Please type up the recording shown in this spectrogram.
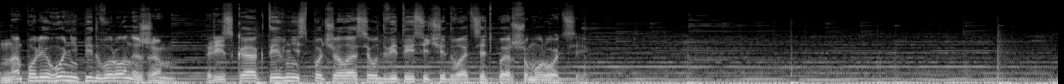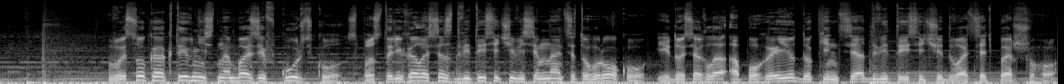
На полігоні під Воронежем різка активність почалася у 2021 році. Висока активність на базі в Курську спостерігалася з 2018 року і досягла апогею до кінця 2021-го.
